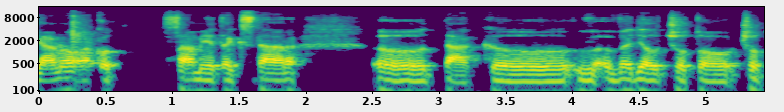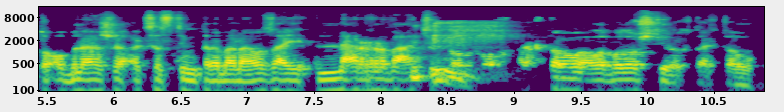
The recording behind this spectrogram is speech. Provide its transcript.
Jano, ako sám je textár, e, tak e, vedel, čo to, čo to obnáša, ak sa s tým treba naozaj narvať do dvoch taktov alebo do štyroch taktov.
